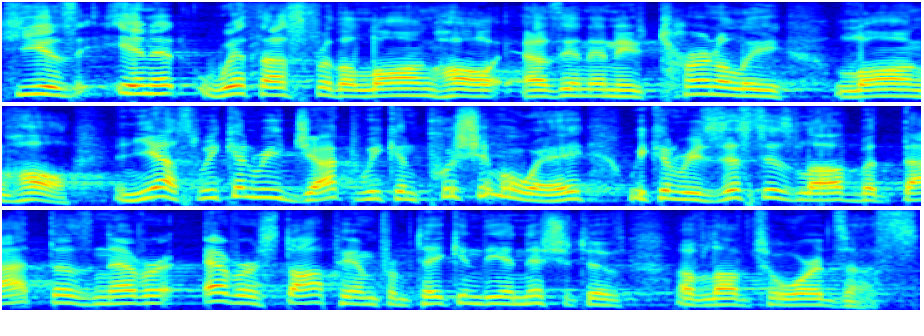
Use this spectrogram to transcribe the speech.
He is in it with us for the long haul, as in an eternally long haul. And yes, we can reject, we can push him away, we can resist his love, but that does never, ever stop him from taking the initiative of love towards us.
